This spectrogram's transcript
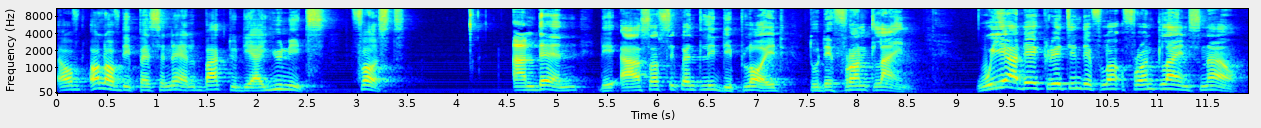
of all of the personnel back to their units first and then they are subsequently deployed to the front line. Where are they creating the front lines now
